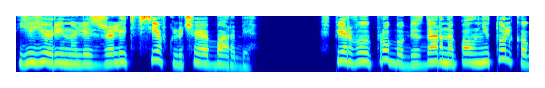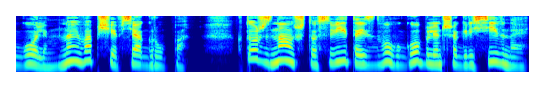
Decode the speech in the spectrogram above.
Ее ринулись жалеть все, включая Барби. В первую пробу бездарно пал не только голем, но и вообще вся группа. Кто ж знал, что свита из двух гоблинш агрессивная,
